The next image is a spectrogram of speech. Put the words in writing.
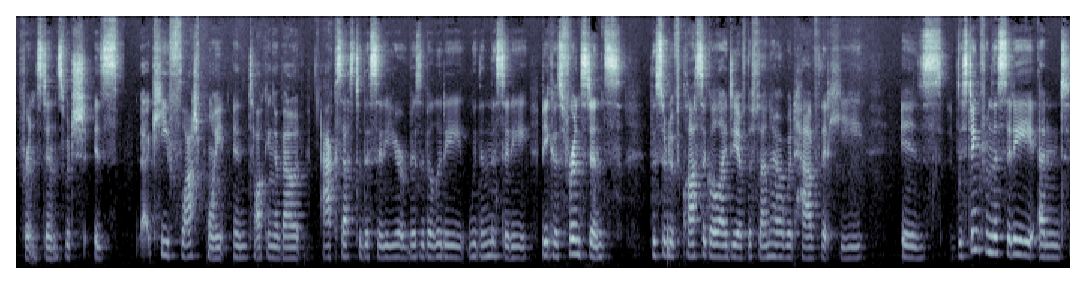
for instance, which is a key flashpoint in talking about access to the city or visibility within the city. Because, for instance, the sort of classical idea of the flaneur would have that he is distinct from the city and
